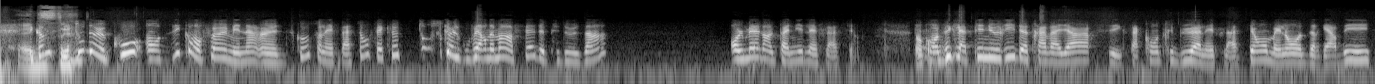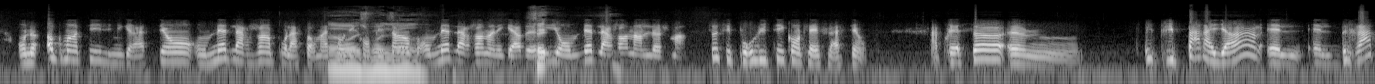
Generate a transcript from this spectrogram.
C'est comme si tout d'un coup, on dit qu'on fait un, un discours sur l'inflation, fait que là, tout ce que le gouvernement a fait depuis deux ans, on le met dans le panier de l'inflation. Donc, on dit que la pénurie de travailleurs, c'est que ça contribue à l'inflation, mais là, on dit, regardez, on a augmenté l'immigration, on met de l'argent pour la formation ah des compétences, on met de l'argent dans les garderies, on met de l'argent dans le logement. Ça, c'est pour lutter contre l'inflation. Après ça, euh, et puis par ailleurs, elle, elle drape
